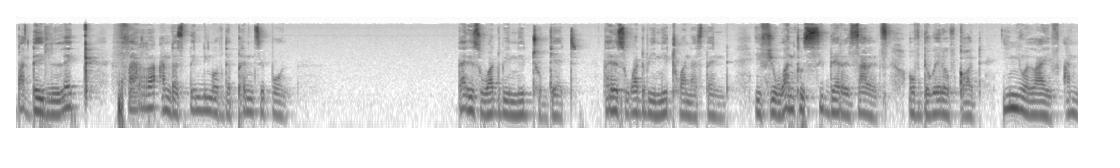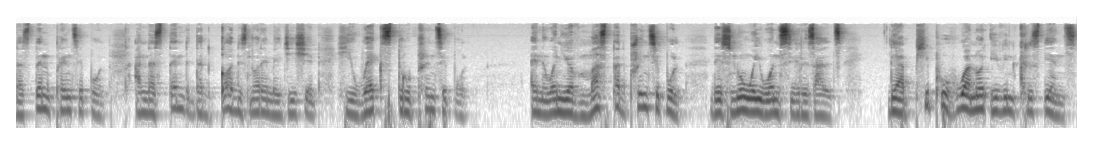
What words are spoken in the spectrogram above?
but they lack thorough understanding of the principle. That is what we need to get. That is what we need to understand. If you want to see the results of the Word of God in your life, understand principle. Understand that God is not a magician, He works through principle. And when you have mastered principle, there's no way you won't see results. There are people who are not even Christians.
